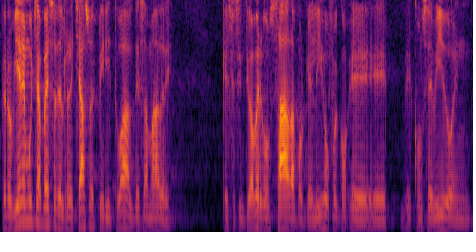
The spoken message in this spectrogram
Pero viene muchas veces del rechazo espiritual de esa madre, que se sintió avergonzada porque el hijo fue eh, eh, concebido en,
